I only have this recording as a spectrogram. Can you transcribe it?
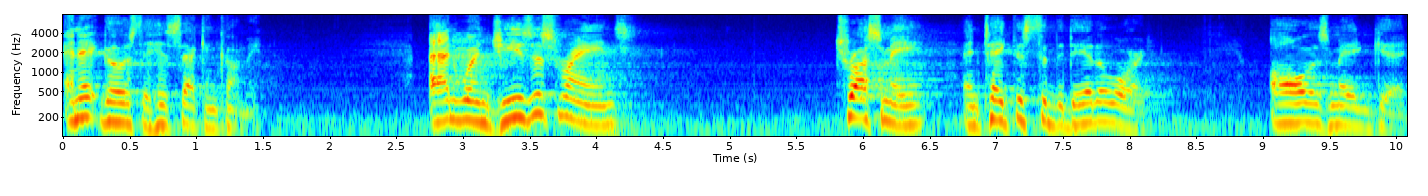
and it goes to his second coming. And when Jesus reigns, trust me and take this to the day of the Lord, all is made good.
